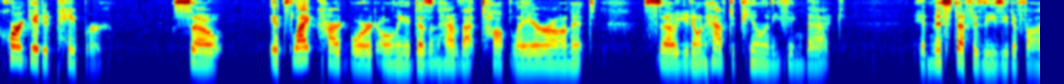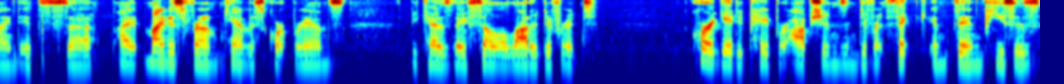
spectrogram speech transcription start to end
corrugated paper. So it's like cardboard, only it doesn't have that top layer on it. So you don't have to peel anything back. And this stuff is easy to find. It's uh, I, mine is from Canvas Corp Brands because they sell a lot of different corrugated paper options in different thick and thin pieces.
